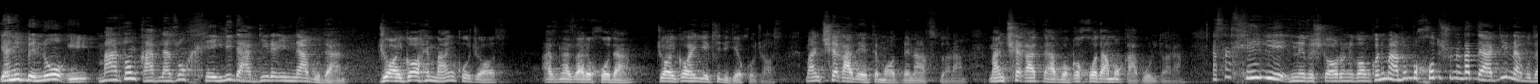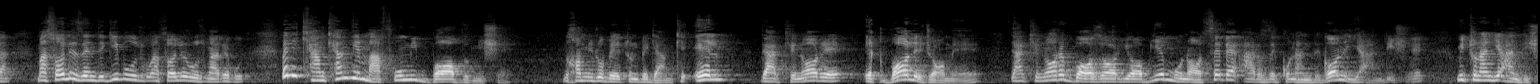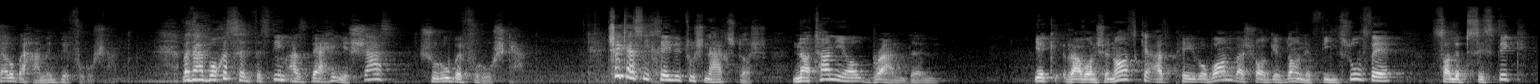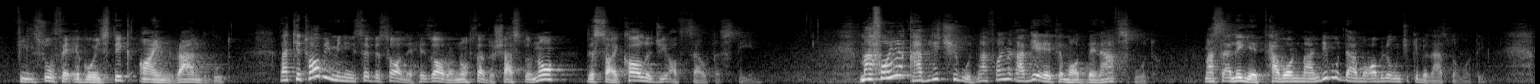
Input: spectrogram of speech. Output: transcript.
یعنی به نوعی مردم قبل از اون خیلی درگیر این نبودن. جایگاه من کجاست؟ از نظر خودم. جایگاه یکی دیگه کجاست؟ من چقدر اعتماد به نفس دارم؟ من چقدر در واقع خودم رو قبول دارم؟ اصلا خیلی نوشته ها رو نگاه می‌کنیم مردم با خودشون انقدر درگیر نبودن. مسائل زندگی بود مسائل روزمره بود. ولی کم کم یه مفهومی باب میشه. می‌خوام این رو بهتون بگم که علم در کنار اقبال جامعه در کنار بازاریابی مناسب عرضه کنندگان یه اندیشه می‌تونن یه اندیشه رو به همه بفروشند. و در واقع سلف استیم از دهه 60 شروع به فروش کرد. چه کسی خیلی توش نقش داشت؟ ناتانیال برندن یک روانشناس که از پیروان و شاگردان فیلسوف سالپسیستیک فیلسوف اگویستیک آین رند بود. و کتابی می نویسه به سال 1969 The Psychology of Self-Esteem. مفاهیم قبلی چی بود؟ مفاهیم قبلی اعتماد به نفس بود. مسئله توانمندی بود در مقابل اونچه که به دست آوردیم.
